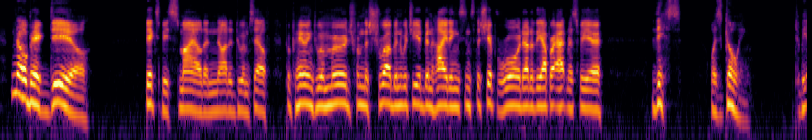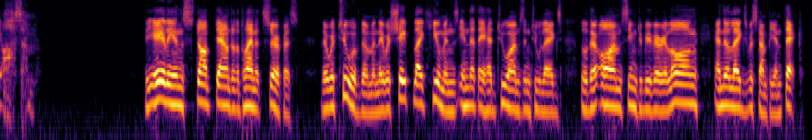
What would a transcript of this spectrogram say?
no big deal. Bixby smiled and nodded to himself, preparing to emerge from the shrub in which he had been hiding since the ship roared out of the upper atmosphere. This was going to be awesome. The aliens stomped down to the planet's surface. There were two of them, and they were shaped like humans in that they had two arms and two legs, though their arms seemed to be very long, and their legs were stumpy and thick.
